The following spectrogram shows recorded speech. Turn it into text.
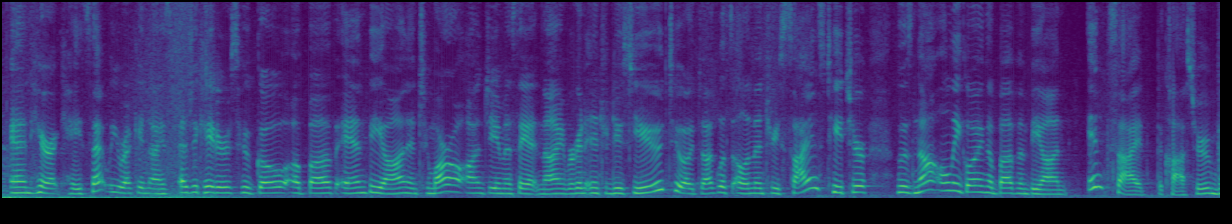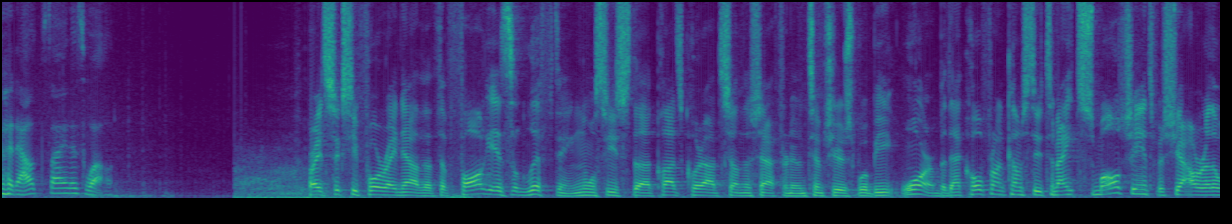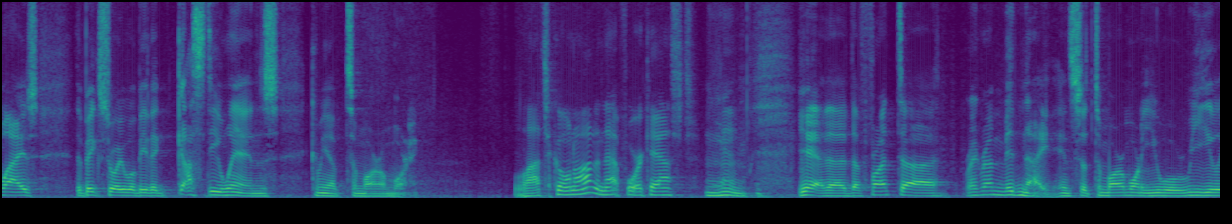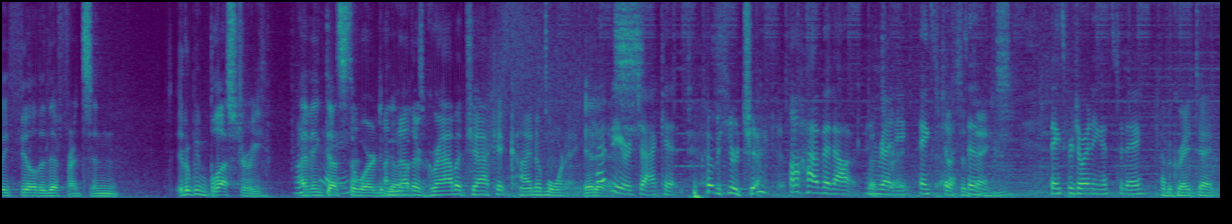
And here at KSAT, we recognize educators who go above and beyond. And tomorrow on GMSA at 9, we're going to introduce you to a Douglas Elementary science teacher who is not only going above and beyond inside the classroom, but outside as well. All right, 64 right now. The, the fog is lifting. We'll see the clouds clear out some this afternoon. Temperatures will be warm, but that cold front comes through tonight. Small chance for shower. Otherwise, the big story will be the gusty winds coming up tomorrow morning. Lots going on in that forecast. hmm Yeah, the, the front uh, right around midnight. And so tomorrow morning, you will really feel the difference. And it'll be blustery. I think that's the word to go. Another grab a jacket kind of morning. It Heavier is. jacket. Heavier jacket. I'll have it out and That's ready. right. Thanks, Justin, Justin. thanks. Thanks for joining us today. Have a great day.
